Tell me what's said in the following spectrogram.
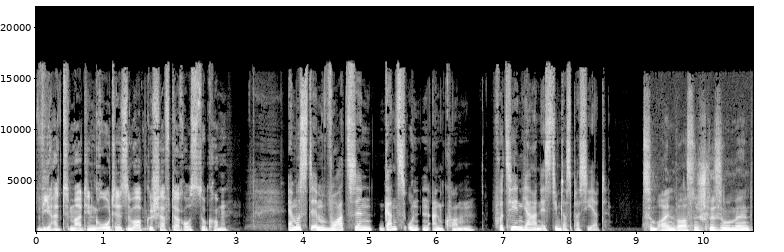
Wie hat Martin Grote es überhaupt geschafft, da rauszukommen? Er musste im Wortsinn ganz unten ankommen. Vor zehn Jahren ist ihm das passiert. Zum einen war es ein Schlüsselmoment,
